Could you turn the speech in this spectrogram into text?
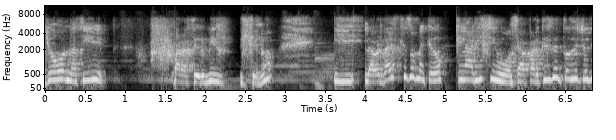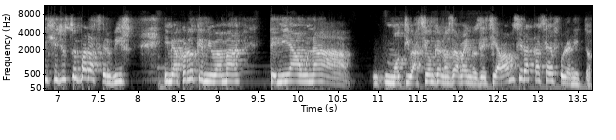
yo nací para servir, dije, ¿no? Y la verdad es que eso me quedó clarísimo. O sea, a partir de entonces yo dije, yo estoy para servir. Y me acuerdo que mi mamá tenía una, motivación que nos daba y nos decía, vamos a ir a casa de fulanito.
